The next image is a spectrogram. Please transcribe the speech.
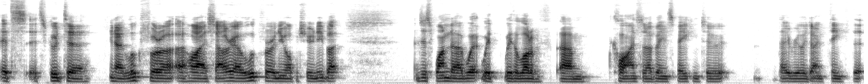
it's it's good to you know look for a, a, higher salary. I look for a new opportunity, but I just wonder with with, with a lot of um, clients that I've been speaking to, they really don't think that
